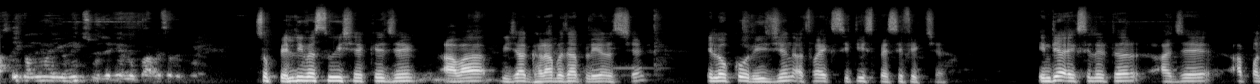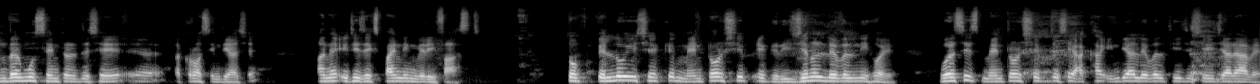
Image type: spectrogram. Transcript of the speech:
આપણી કંપનીમાં યુનિક શું છે કે લોકો આપણી સાથે સો પહેલી વસ્તુ એ છે કે જે આવા બીજા ઘણા બધા પ્લેયર્સ છે એ લોકો રિજિયન અથવા એક સિટી સ્પેસિફિક છે. ઇન્ડિયા એક્સિલેટર આજે આ પંદરમું સેન્ટર જે છે અક્રોસ ઇન્ડિયા છે અને it is expanding very fast તો પહેલું એ છે કે મેન્ટોરશિપ એક રિજનલ લેવલની હોય. વર્સિસ મેન્ટોરશિપ જે છે આખા ઇન્ડિયા લેવલથી જે છે એ જ્યારે આવે,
